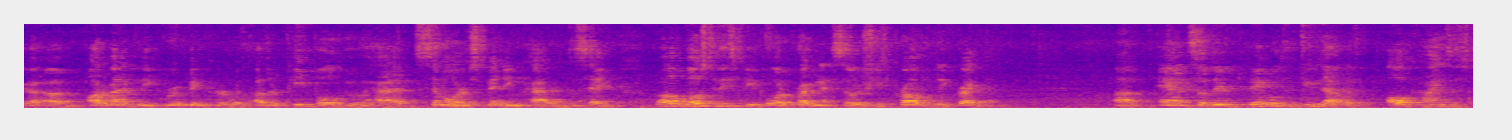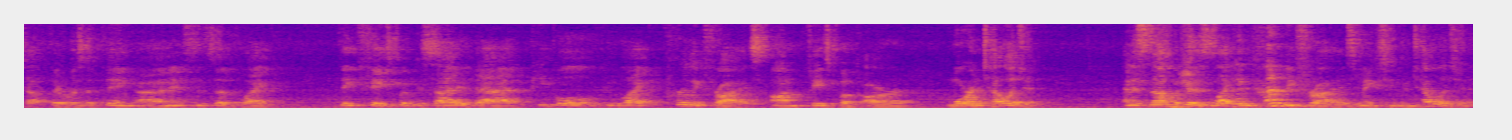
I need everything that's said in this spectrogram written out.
uh, um, automatically grouping her with other people who had similar spending patterns and saying, well, most of these people are pregnant, so she's probably pregnant. Um, and so they're able to do that with all kinds of stuff. There was a thing, uh, an instance of like, I think Facebook decided that people who like curly fries on Facebook are more intelligent. And it's not because liking curly fries makes you intelligent.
